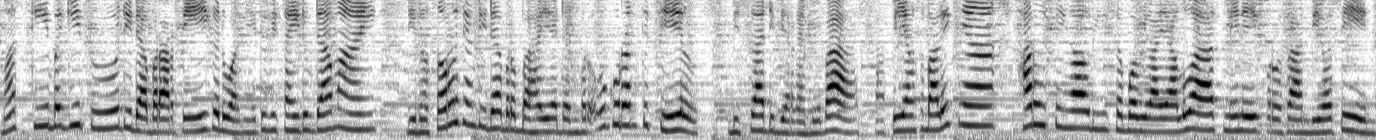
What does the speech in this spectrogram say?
Meski begitu, tidak berarti keduanya itu bisa hidup damai. Dinosaurus yang tidak berbahaya dan berukuran kecil bisa dibiarkan bebas, tapi yang sebaliknya harus tinggal di sebuah wilayah luas milik perusahaan Biosin.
